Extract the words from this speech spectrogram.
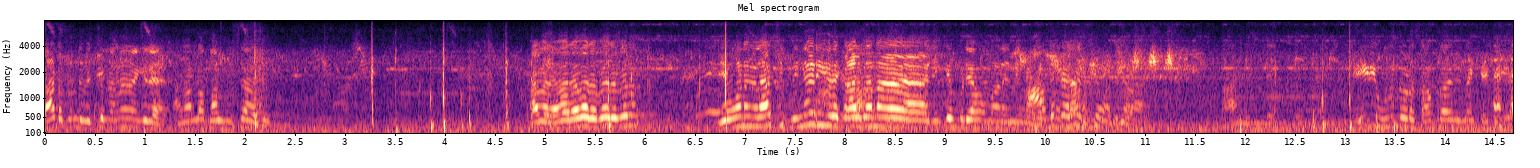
பேட்டை கொண்டு வச்சிருக்கேன்னு நினைக்கிறேன். அதனால தான் பால் மிஸ் ஆகுது. வேற வேற வேற வேற வேற இவனுங்களாச்சும் பின்னாடி இருக்கிற கால் தானே நிற்க முடியாம டெய்லி உளுந்தோட சாப்பிடாதுன்னா கேட்டீங்க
